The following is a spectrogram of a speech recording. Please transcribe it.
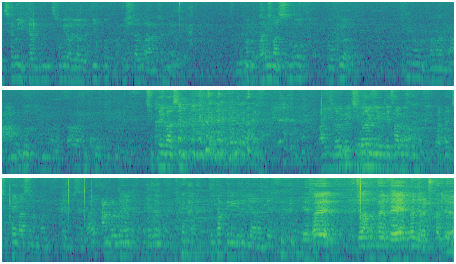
이 새로 입회한 분 소개를 하려고 했더니 또 바쁘시다고 안 하셨네요. 그리고 다른 말씀 뭐 없고요. 아무도 축하의 말씀. 저기 지부장님께서 한번 갖다 축하의 말씀 한번 해주시죠. 아, 단골로 해- 해서 부탁드리기도 미안한데. 네, 사회 부처한국협회 회원전을 축하드려요.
